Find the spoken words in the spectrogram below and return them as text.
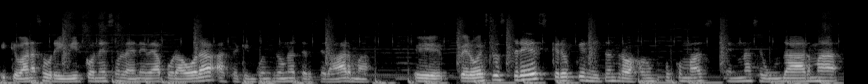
y que van a sobrevivir con eso en la NBA por ahora hasta que encuentren una tercera arma. Eh, pero estos tres creo que necesitan trabajar un poco más en una segunda arma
